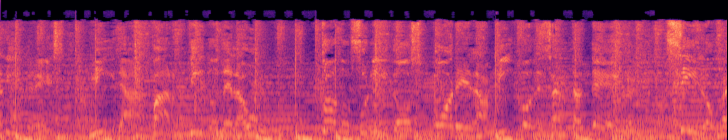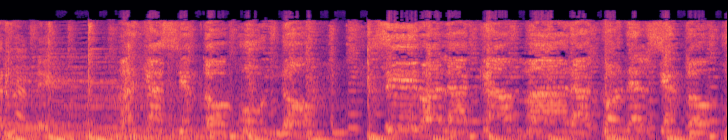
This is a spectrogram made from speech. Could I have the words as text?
Libres, Mira, Partido de la U. Todos unidos por el amigo de Santander, Ciro Fernández. Marca 101, Ciro a la cámara con el 101.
